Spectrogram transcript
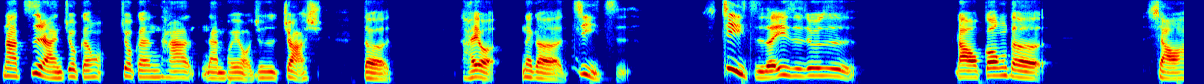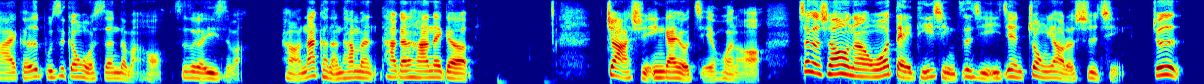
那自然就跟就跟她男朋友就是 Josh 的，还有那个继子。继子的意思就是老公的小孩，可是不是跟我生的嘛？吼，是这个意思吧？好，那可能他们他跟他那个 Josh 应该有结婚了哦。这个时候呢，我得提醒自己一件重要的事情，就是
